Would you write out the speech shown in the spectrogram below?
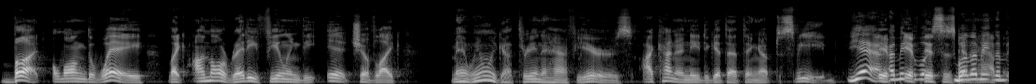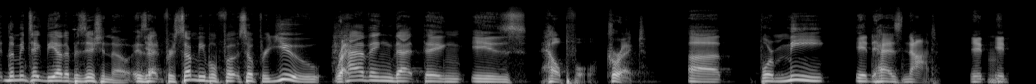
But along the way, like I'm already feeling the itch of like, man, we only got three and a half years. I kind of need to get that thing up to speed. Yeah, if- I mean, if well- this is well, let me, let me happen. let me take the other position though. Is that for some people? So for you, Right. having that thing is helpful. Correct. Uh, for me, it has not. It Hmm. it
